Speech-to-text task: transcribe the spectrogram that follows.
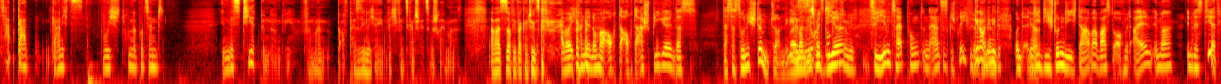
ich habe gar, gar nichts, wo ich 100 Prozent investiert bin irgendwie von meinem auf persönlicher Ebene. Ich finde es ganz schwer zu beschreiben alles. Aber es ist auf jeden Fall kein schönes Gefühl. Aber ich kann dir nochmal auch da, auch da spiegeln, dass dass das so nicht stimmt, John. Nee, nee, weil man sich mit dir zu jedem Zeitpunkt ein ernstes Gespräch führen genau, kann. Nee, nee, und ja. die, die Stunden, die ich da war, warst du auch mit allen immer investiert.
